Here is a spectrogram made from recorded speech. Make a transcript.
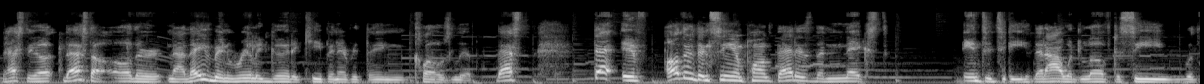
That's the uh, that's the other. Now they've been really good at keeping everything closed lip. That's that. If other than CM Punk, that is the next entity that I would love to see with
